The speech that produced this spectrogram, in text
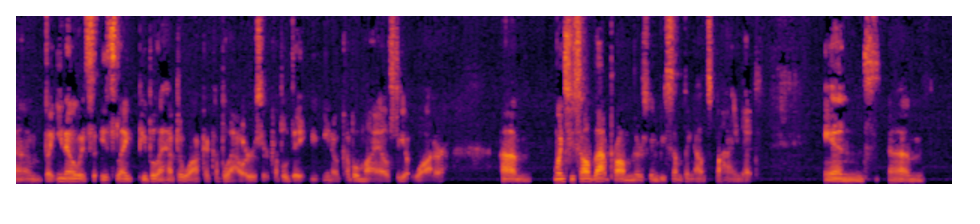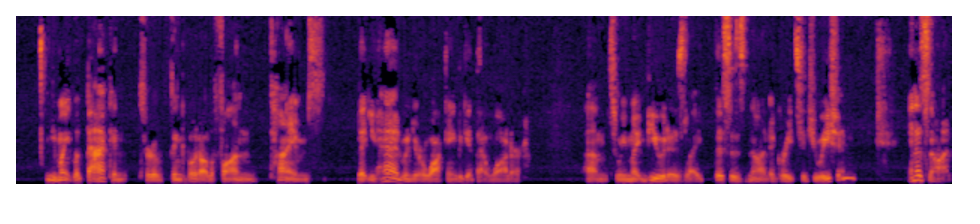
Um, but you know, it's it's like people that have to walk a couple hours or a couple day, you know, a couple miles to get water. Um, once you solve that problem, there's going to be something else behind it, and um, you might look back and sort of think about all the fun times that you had when you were walking to get that water. Um, so we might view it as like this is not a great situation, and it's not.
